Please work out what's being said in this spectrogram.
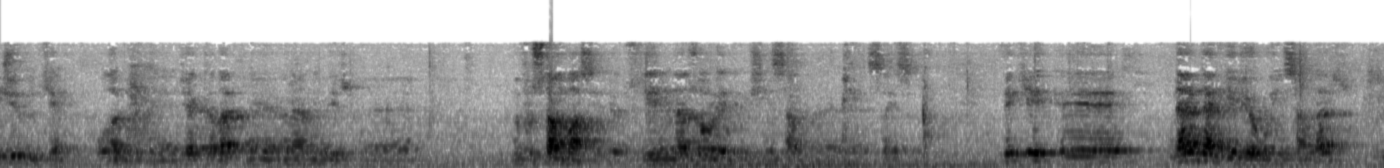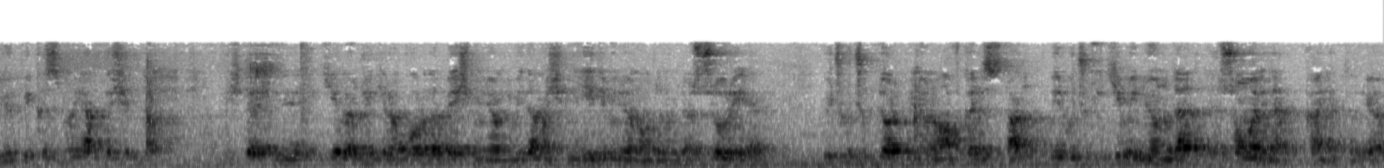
ülke olabilecek kadar e, önemli bir e, nüfustan bahsediyoruz. Yerinden zor edilmiş insan e, sayısı. Peki e, nereden geliyor bu insanlar? Büyük bir kısmı yaklaşık işte e, iki yıl önceki raporda 5 milyon gibiydi ama şimdi 7 milyon olduğunu biliyoruz. Suriye, 3,5-4 milyonu Afganistan, 1,5-2 milyonu da e, Somali'den kaynaklanıyor.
